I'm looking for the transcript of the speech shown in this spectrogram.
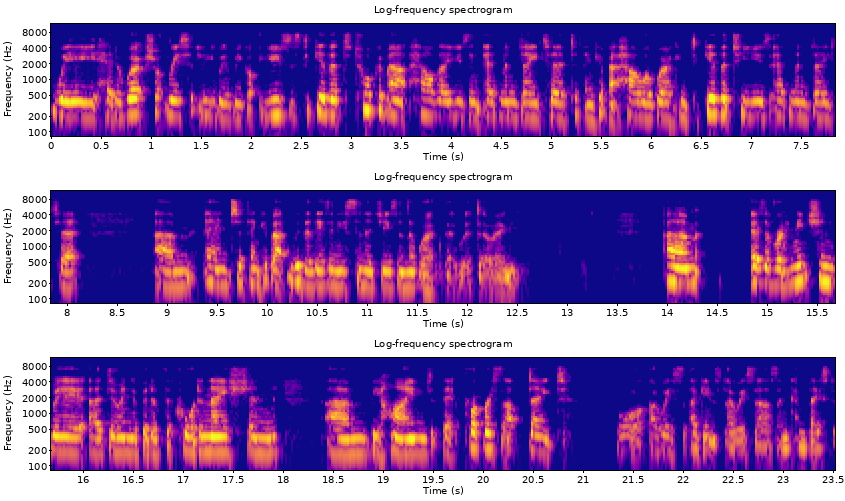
We had a workshop recently where we got users together to talk about how they're using admin data, to think about how we're working together to use admin data, um, and to think about whether there's any synergies in the work that we're doing. Um, as I've already mentioned, we're uh, doing a bit of the coordination um, behind that progress update for OS against OSR's income-based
